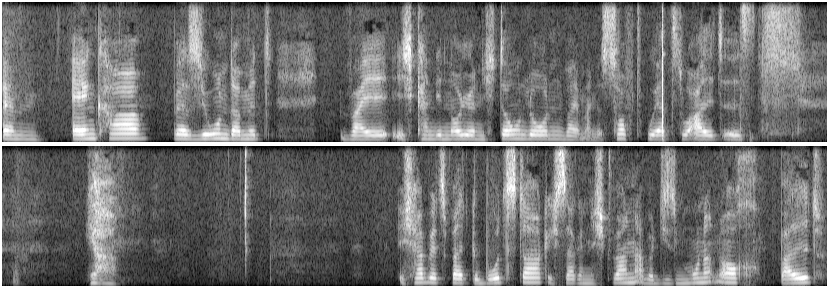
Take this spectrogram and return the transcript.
ähm, Anchor-Version, damit, weil ich kann die neue nicht downloaden, weil meine Software zu alt ist ja. Ich habe jetzt bald Geburtstag. Ich sage nicht wann, aber diesen Monat noch. Bald.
